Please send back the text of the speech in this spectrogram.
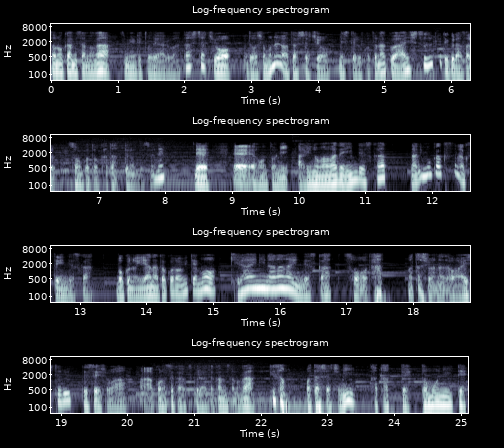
その神様が罪人である私たちを、どうしようもない私たちを見捨てることなく愛し続けてくださる、そのことを語ってるんですよね。で、えー、本当にありのままでいいんですか？何も隠さなくていいんですか？僕の嫌なところを見ても嫌いにならないんですか？そうだ。私はあなたを愛してるって聖書は、この世界を作られた神様が今朝も私たちに語って共にいて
